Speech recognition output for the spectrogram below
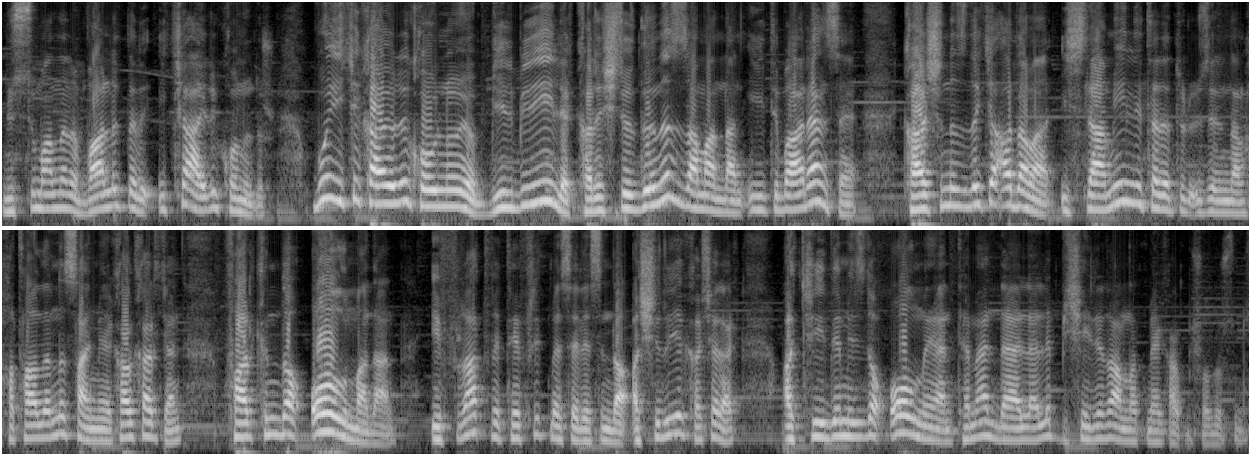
Müslümanların varlıkları iki ayrı konudur. Bu iki ayrı konuyu birbiriyle karıştırdığınız zamandan itibarense karşınızdaki adama İslami literatür üzerinden hatalarını saymaya kalkarken farkında olmadan ifrat ve tefrit meselesinde aşırıyı kaçarak akidemizde olmayan temel değerlerle bir şeyleri anlatmaya kalkmış olursunuz.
